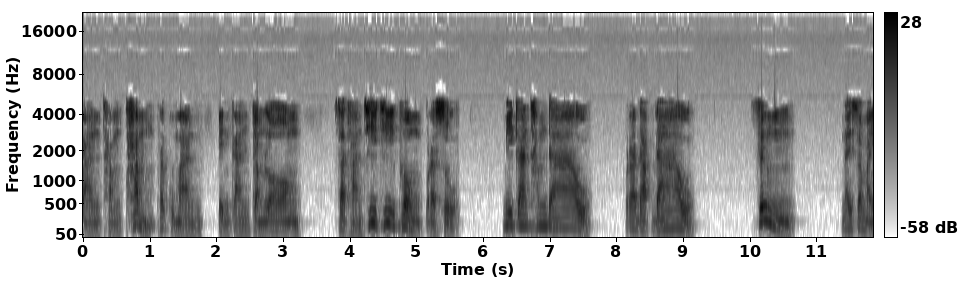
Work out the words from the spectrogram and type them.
การทำถ้ำพระกุมารเป็นการจำลอง สถานที่ที่พระองค์ประสูติมีการทำดาว ประดับดาว ซึ่งในสมัย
